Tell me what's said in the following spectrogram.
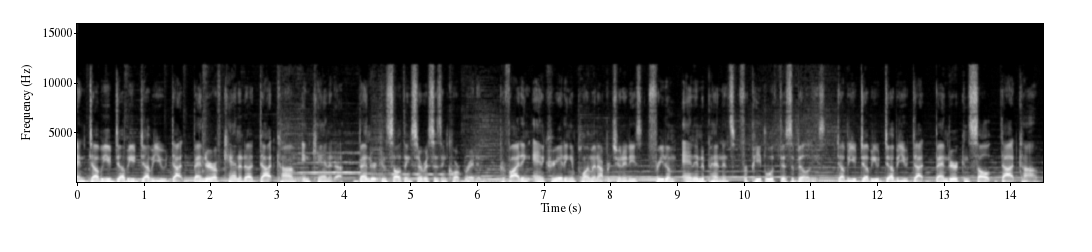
and www.benderofcanada.com in Canada. Bender Consulting Services Incorporated, providing and creating employment opportunities, freedom, and independence for people with disabilities. www.benderconsult.com.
